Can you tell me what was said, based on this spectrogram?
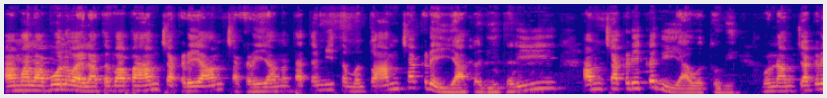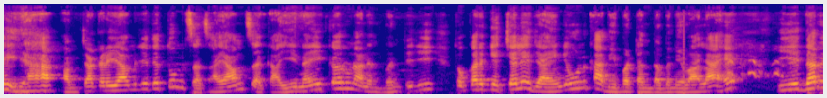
आम्हाला बोलवायला तर बापा आमच्याकडे या आमच्याकडे या. म्हणतात तर मी तर म्हणतो आमच्याकडे या कधीतरी. आमच्याकडे कधी यावं तुम्ही? म्हणून आमच्याकडे या आमच्याकडे या म्हणजे ते तुमचंच आहे आमचं काही नाही. करुणानंद भंतेजी तो करके चले जाएंगे उनका भी बटन दबने वाला है. इधर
